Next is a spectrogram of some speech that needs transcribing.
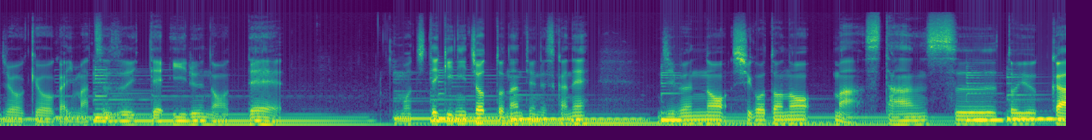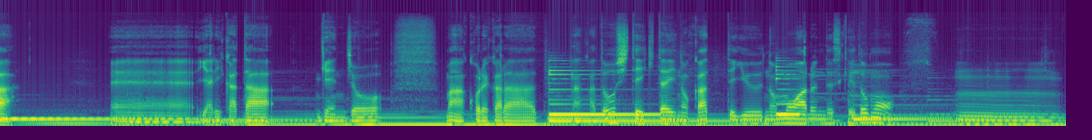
状況が今続いているので気持ち的にちょっと何て言うんですかね。自分の仕事のまあスタンスというか、えー、やり方現状まあこれからなんかどうしていきたいのかっていうのもあるんですけどもうん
